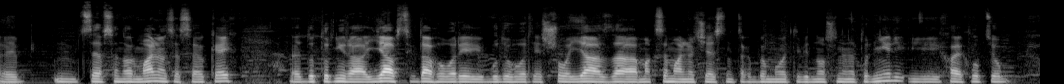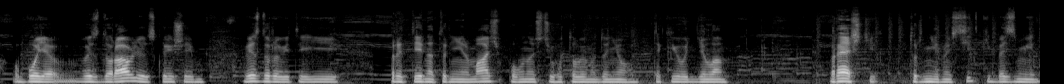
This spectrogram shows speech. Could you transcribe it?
Е, це все нормально, це все окей. Е, До турніра я завжди говорив і буду говорити, що я за максимально чесні, так би мовити, відносини на турнірі, і хай хлопці обоє виздоравлюють, скоріше їм виздоровіти і прийти на турнір матч повністю готовими до нього. Такі от діла. Врешті турнірної сітки без змін.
